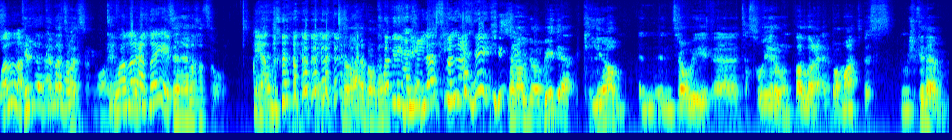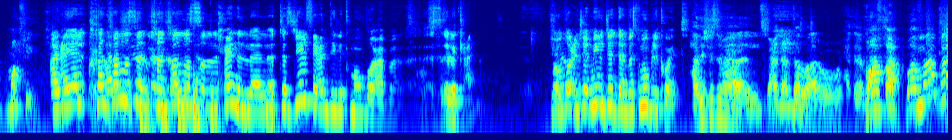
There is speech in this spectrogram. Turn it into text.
والله. تونسوني وايد. والله العظيم زين يلا خل نصور يلا. ترى أنا بموت حبيبي لا اسم الله عليك. ترى لو بيدي كل يوم نسوي آه، تصوير ونطلع ألبومات بس المشكلة ما في. عيل خل نخلص خل نخلص الحين ال- ال- التسجيل في عندي لك موضوع أسألك عنه. موضوع جميل جدا بس مو بالكويت. هذه شو اسمها؟ سعد عبد الله موافقه ما أبغى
